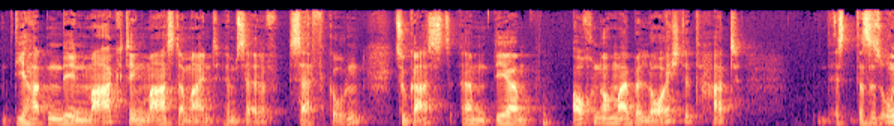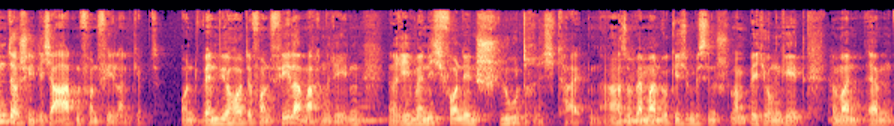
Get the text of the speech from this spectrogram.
die hatten den Marketing Mastermind himself, Seth Godin, zu Gast, ähm, der auch nochmal beleuchtet hat, dass es unterschiedliche Arten von Fehlern gibt. Und wenn wir heute von Fehler machen reden, mhm. dann reden wir nicht von den Schludrigkeiten. Also mhm. wenn man wirklich ein bisschen schlampig umgeht, wenn man ähm,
